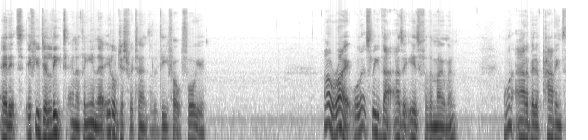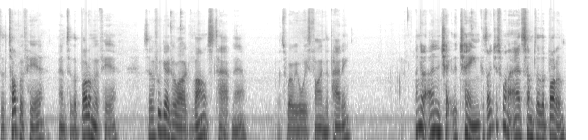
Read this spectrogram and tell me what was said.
edits if you delete anything in there it'll just return to the default for you Oh, alright well let's leave that as it is for the moment I want to add a bit of padding to the top of here and to the bottom of here so if we go to our advanced tab now, that's where we always find the padding. I'm going to uncheck the chain because I just want to add some to the bottom.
